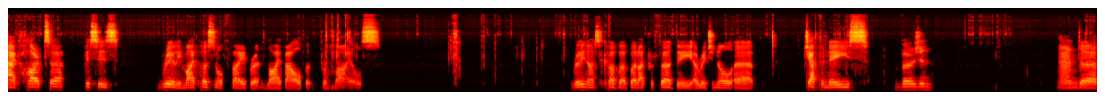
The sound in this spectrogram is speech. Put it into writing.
Agharta, this is really my personal favourite live album from Miles. Really nice cover, but I prefer the original uh, Japanese version. And uh,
